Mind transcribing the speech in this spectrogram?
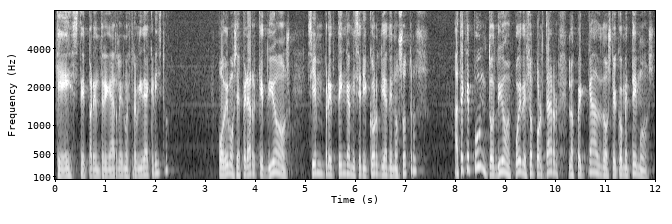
que este para entregarle nuestra vida a Cristo? ¿Podemos esperar que Dios siempre tenga misericordia de nosotros? ¿Hasta qué punto Dios puede soportar los pecados que cometemos?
